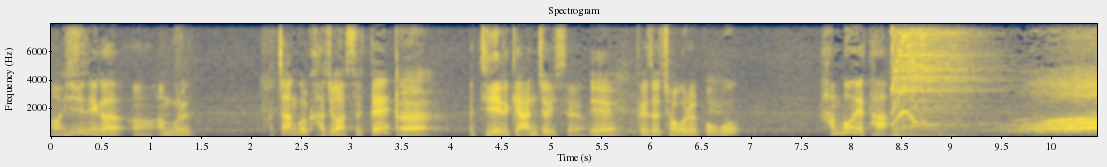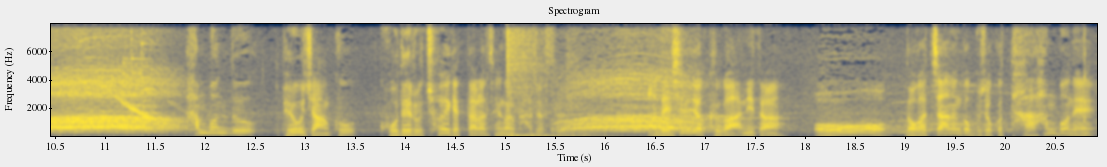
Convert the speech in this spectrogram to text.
어, 희준이가 어, 안무를 짠 걸 가져왔을 때 예. 뒤에 이렇게 앉아 있어요. 예. 그래서 저거를 보고 한 번에 다 한 번도 배우지 않고 그대로 쳐야겠다라는 생각을 가졌어요. 아, 내 실력 그거 아니다. 오. 너가 짜는 거 무조건 다 한 번에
